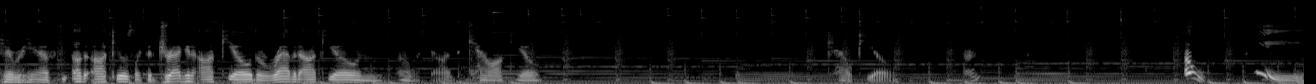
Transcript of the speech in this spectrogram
Here we have the other Akios, like the Dragon Akio, the Rabbit Akio, and oh my god, the Cow Akio. Cowkio. Huh? Oh, hey!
